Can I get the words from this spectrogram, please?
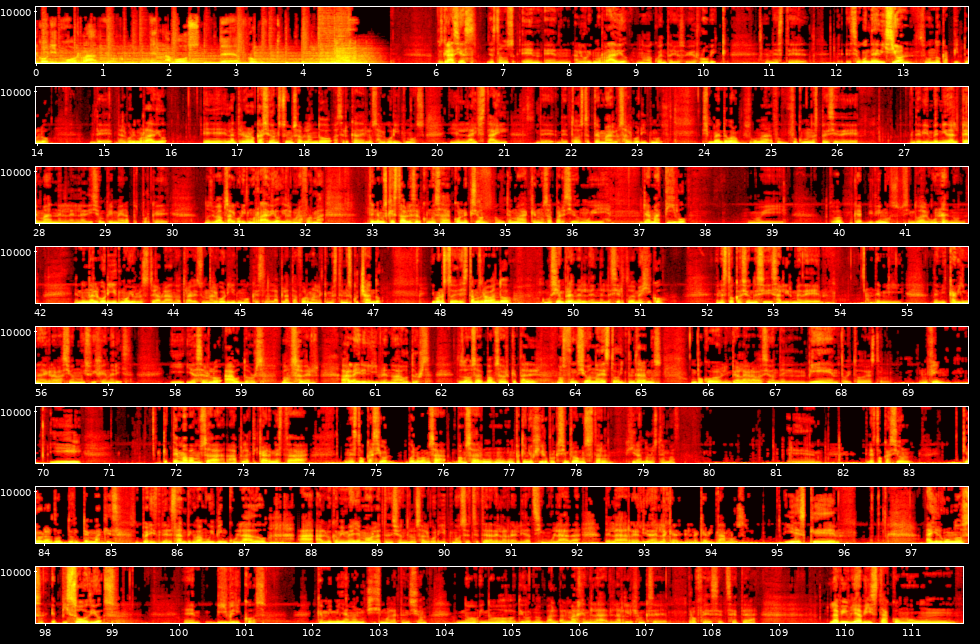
Algoritmo Radio, en la voz de Rubik. Pues gracias, ya estamos en, en Algoritmo Radio, nueva cuenta, yo soy Rubik, en este eh, segunda edición, segundo capítulo de, de Algoritmo Radio. Eh, en la anterior ocasión estuvimos hablando acerca de los algoritmos y el lifestyle de, todo este tema de los algoritmos. Simplemente, bueno, fue una, fue como una especie de, de bienvenida al tema en, el- en la edición primera, pues porque nos llevamos a algoritmo radio y de alguna forma tenemos que establecer como esa conexión a un tema que nos ha parecido muy llamativo, muy pues bueno, que vivimos sin duda alguna en un, en un algoritmo, yo lo estoy hablando a través de un algoritmo que es la plataforma en la que me estén escuchando. Y bueno, estoy- estamos grabando como siempre en el, en el desierto de México. En esta ocasión decidí salirme de, de, mi, de mi cabina de grabación muy sui generis y, hacerlo outdoors. Vamos a ver al aire libre, no outdoors. Entonces vamos a, vamos a ver qué tal nos funciona esto. Intentaremos un poco limpiar la grabación del viento y todo esto. En fin. Y ¿qué tema vamos a, a platicar en esta, en esta ocasión? Bueno, vamos a, vamos a dar un pequeño giro, porque siempre vamos a estar girando los temas. Eh, en esta ocasión quiero hablar de, un- tema que es súper interesante, que va muy vinculado a, lo que a mí me ha llamado la atención de los algoritmos, etcétera, de la realidad simulada, de la realidad en la que, en la que habitamos. Y es que hay algunos episodios eh, bíblicos que a mí me llaman muchísimo la atención no y no digo al margen de la, de la religión que se profese etcétera la Biblia vista como un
